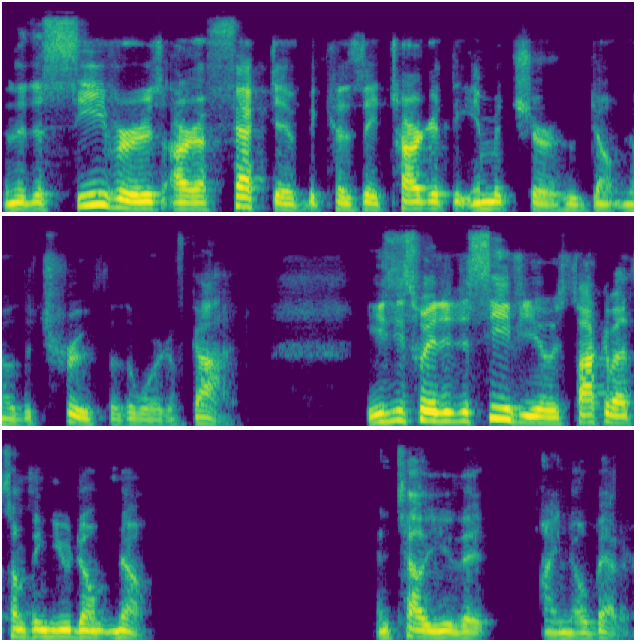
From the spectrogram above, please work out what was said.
And the deceivers are effective because they target the immature who don't know the truth of the word of God. The easiest way to deceive you is talk about something you don't know and tell you that I know better.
